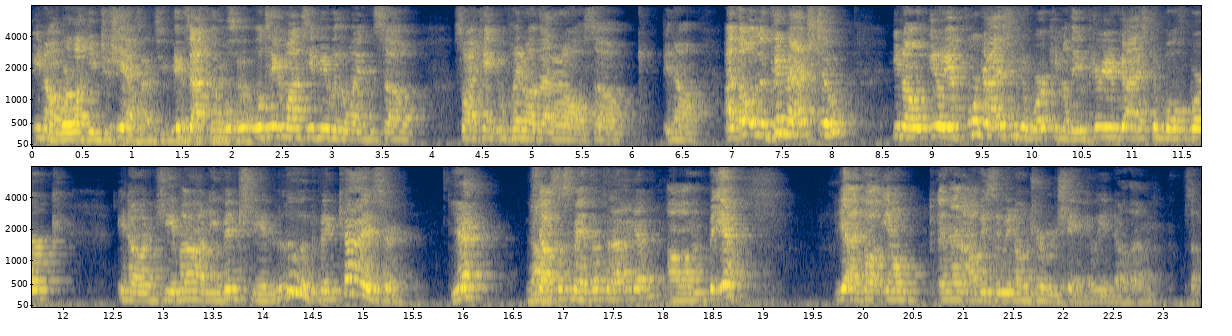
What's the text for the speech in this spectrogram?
you know, but we're lucky just yeah, shows on TV. Exactly. So- We'll, we'll take him on TV with a win, so so I can't complain about that at all. So you know, I thought it was a good match too. You know, you know, you have four guys who can work. You know, the Imperium guys can both work. You know, Giovanni Vinci and Ludwig Kaiser. yeah. No. Shout out to Samantha for that again. Um, but yeah, yeah, I thought you know, and then obviously we know Drew and Shamey. We know them. So,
